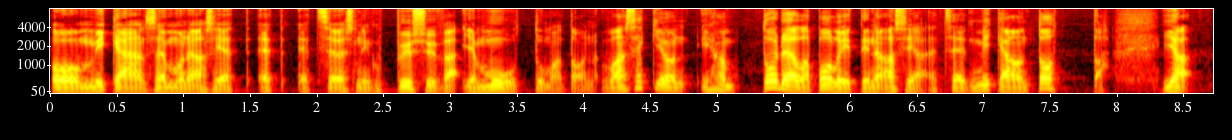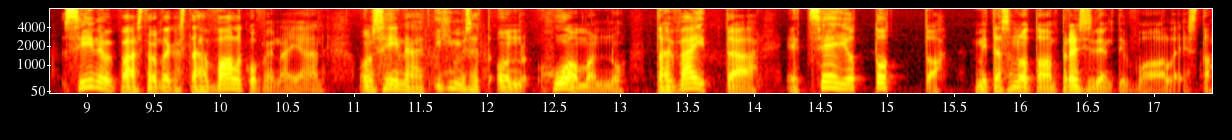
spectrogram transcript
ole mikään semmoinen asia, että, että, että se olisi niin kuin pysyvä ja muuttumaton, vaan sekin on ihan todella poliittinen asia, että se, että mikä on totta. Ja siinä me päästään takaisin tähän valko on siinä, että ihmiset on huomannut tai väittää, että se ei ole totta, mitä sanotaan presidentinvaaleista.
